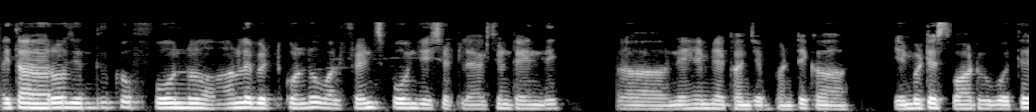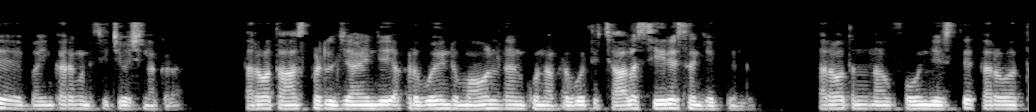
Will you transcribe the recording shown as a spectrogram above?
అయితే ఆ రోజు ఎందుకు ఫోన్ ఆన్లో పెట్టుకోండు? వాళ్ళ ఫ్రెండ్స్ ఫోన్ చేసేట్లు. యాక్సిడెంట్ అయింది. నేహమ్యాక్ అని చెప్పంటే ఇక ఎంబిటే స్పాట్కు పోతే భయంకరంగా ఉంది సిచ్యువేషన్ అక్కడ. తర్వాత హాస్పిటల్ జాయిన్ చేయి. అక్కడ పోయిండు మామూలు అనుకున్న అక్కడ పోతే చాలా సీరియస్ అని చెప్పిండు. తర్వాత నాకు ఫోన్ చేస్తే తర్వాత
